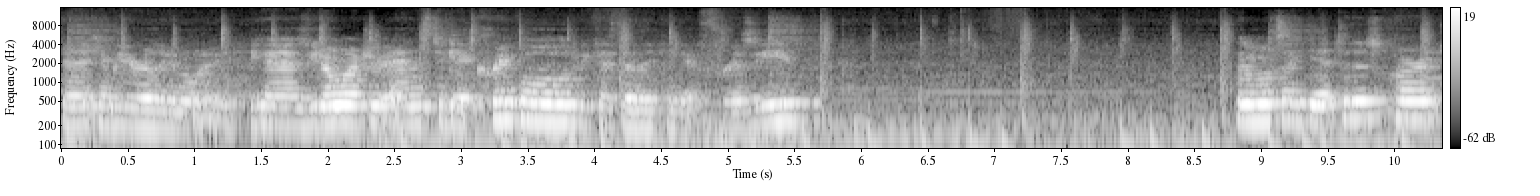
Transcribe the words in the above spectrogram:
And it can be really annoying because you don't want your ends to get crinkled because then they can get frizzy. Then once I get to this part,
